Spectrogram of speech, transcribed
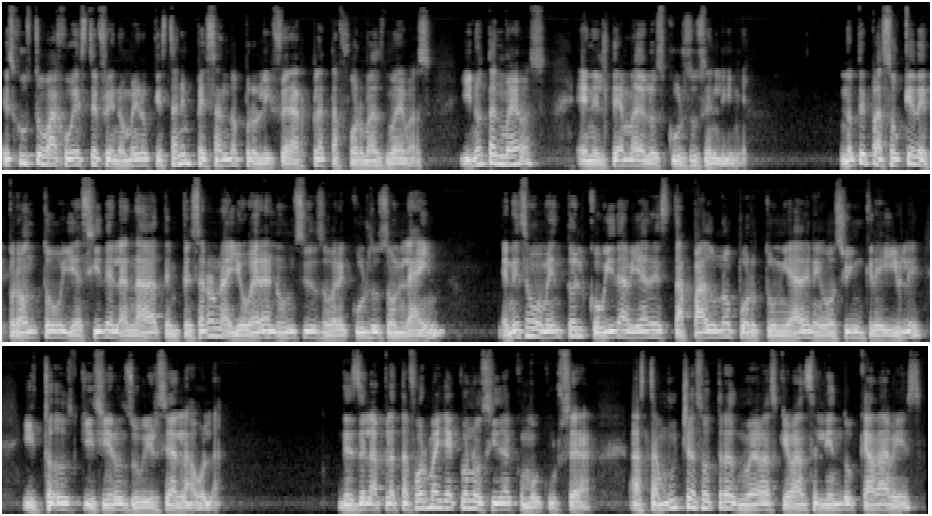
Es justo bajo este fenómeno que están empezando a proliferar plataformas nuevas, y no tan nuevas, en el tema de los cursos en línea. ¿No te pasó que de pronto y así de la nada te empezaron a llover anuncios sobre cursos online? En ese momento el COVID había destapado una oportunidad de negocio increíble y todos quisieron subirse a la ola. Desde la plataforma ya conocida como Coursera hasta muchas otras nuevas que van saliendo cada vez,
